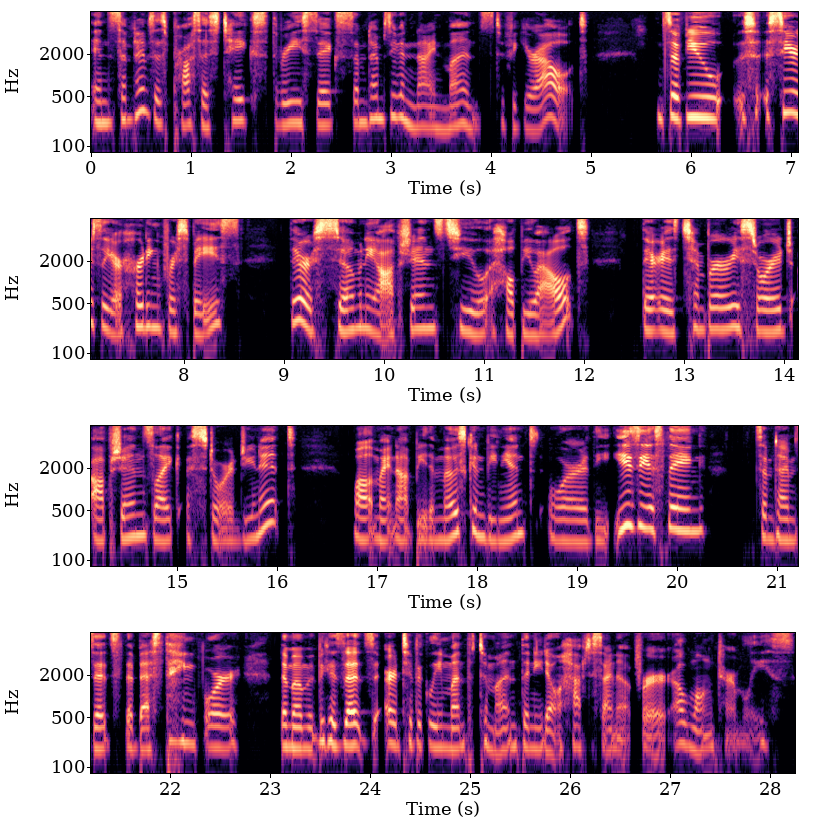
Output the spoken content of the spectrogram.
and sometimes this process takes three six sometimes even nine months to figure out. And so if you seriously are hurting for space there are so many options to help you out. There is temporary storage options like a storage unit. While it might not be the most convenient or the easiest thing sometimes it's the best thing for the moment because that's are typically month to month and you don't have to sign up for a long-term lease.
